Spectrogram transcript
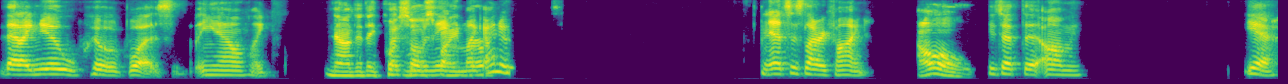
that I knew who it was. You know, like Now, did they I put saw Louis the name, like I knew. That's his Larry Fine. oh, He's at the um yeah,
